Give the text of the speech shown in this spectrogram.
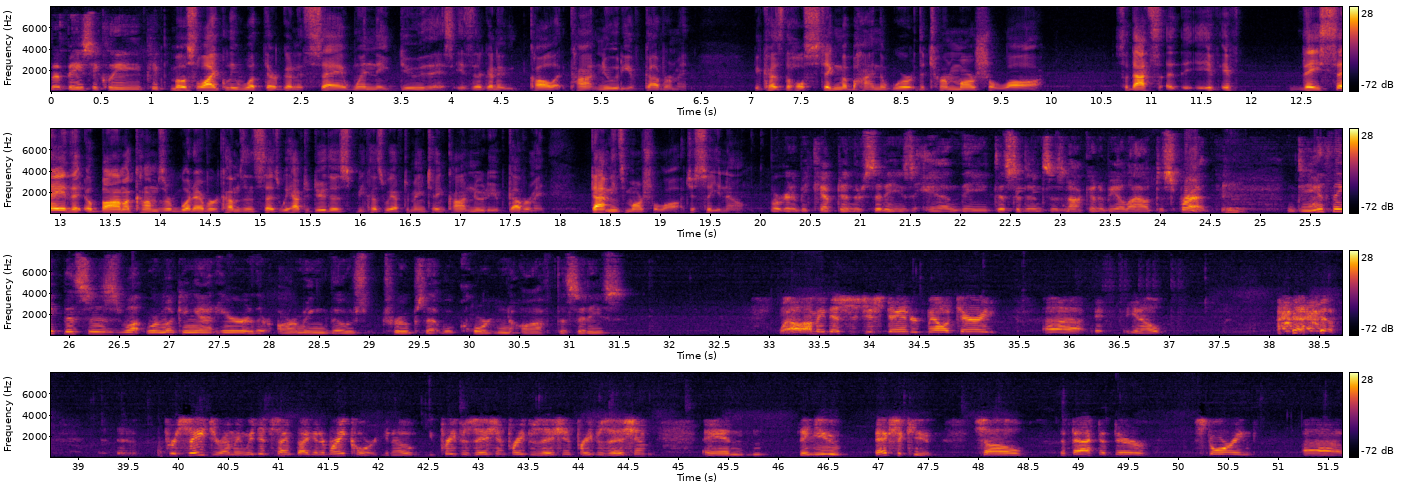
But basically people most likely what they're going to say when they do this is they're going to call it continuity of government because the whole stigma behind the word the term martial law. So that's uh, if, if they say that obama comes or whatever comes and says we have to do this because we have to maintain continuity of government that means martial law just so you know we're going to be kept in their cities and the dissidence is not going to be allowed to spread Do you think this is what we're looking at here? They're arming those troops that will cordon off the cities? Well, I mean, this is just standard military, uh, you know, procedure. I mean, we did the same thing in the Marine Corps. You know, you preposition, preposition, preposition, and then you execute. So the fact that they're storing uh,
